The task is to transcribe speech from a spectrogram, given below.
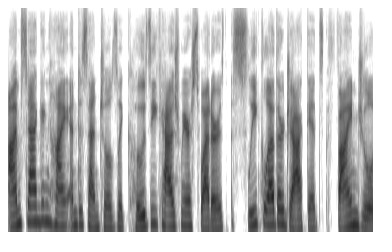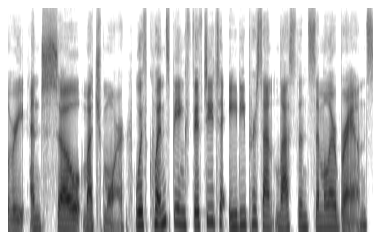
I'm snagging high end essentials like cozy cashmere sweaters, sleek leather jackets, fine jewelry, and so much more. With Quince being 50 to 80% less than similar brands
